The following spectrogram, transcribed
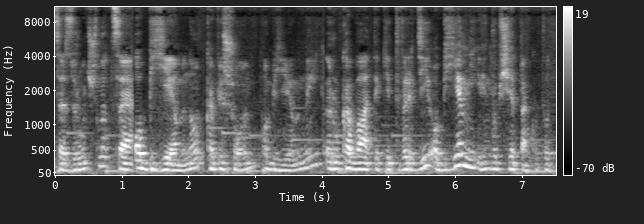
це зручно, це об'ємно. Капюшон об'ємний, рукава такі тверді, об'ємні, і він взагалі так, от, от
